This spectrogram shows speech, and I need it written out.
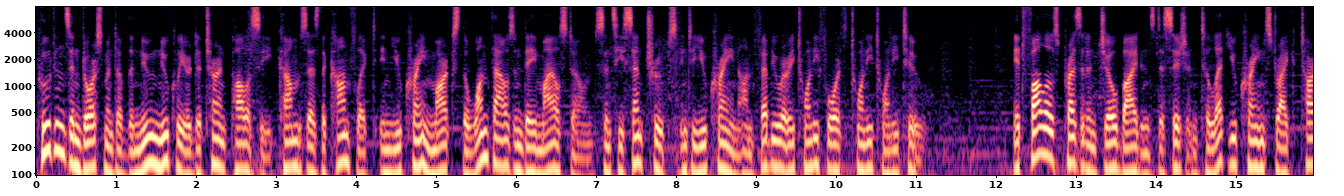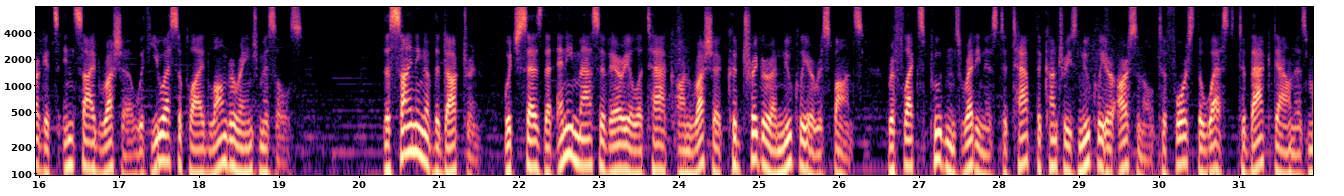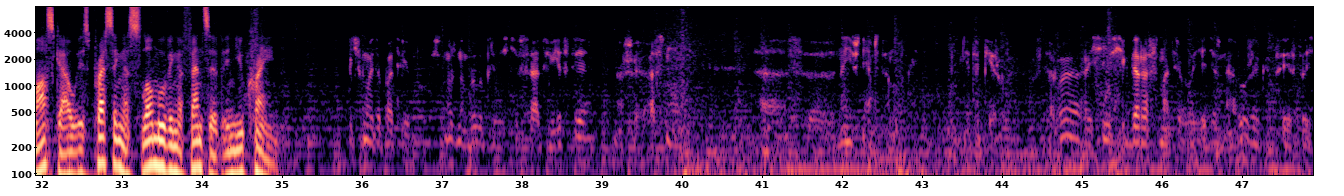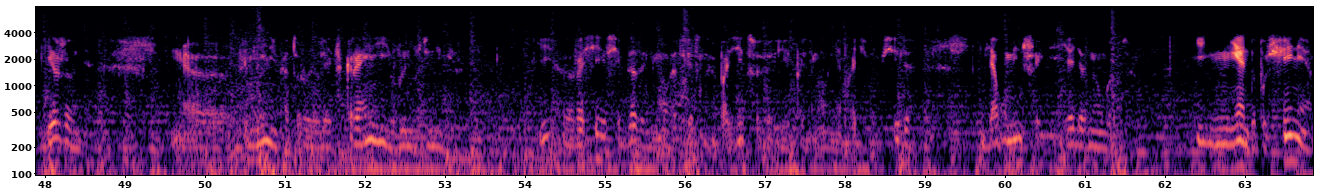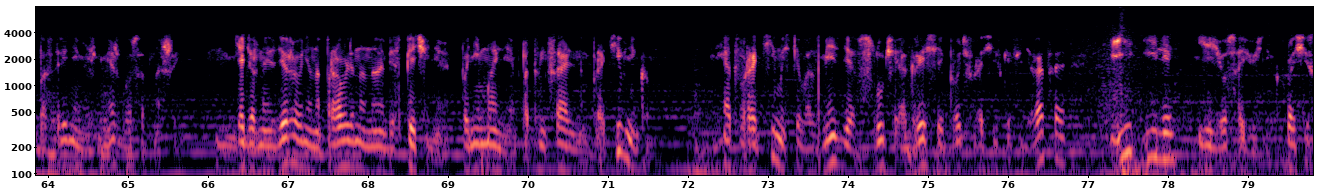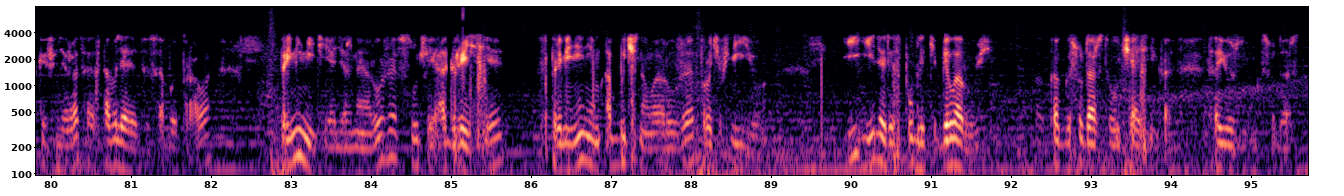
Putin's endorsement of the new nuclear deterrent policy comes as the conflict in Ukraine marks the 1,000-day milestone since he sent troops into Ukraine on February 24, 2022. It follows President Joe Biden's decision to let Ukraine strike targets inside Russia with US-supplied longer-range missiles. The signing of the doctrine, which says that any massive aerial attack on Russia could trigger a nuclear response, reflects Putin's readiness to tap the country's nuclear arsenal to force the West to back down as Moscow is pressing a slow-moving offensive in Ukraine. Почему это потребовалось? Нужно было привести в соответствие наши основы Нынешней обстановкой. Это первое. Второе, Россия всегда рассматривала ядерное оружие как средство сдерживания, э, применения которого является крайней и вынужденной. И Россия всегда занимала ответственную позицию и принимала необходимые усилия для уменьшения ядерной угрозы и недопущения обострения межгосотношений. Ядерное сдерживание направлено на обеспечение понимания потенциальным противникам неотвратимости возмездия в случае агрессии против Российской Федерации и или ее союзников. Российская Федерация оставляет за собой право применить ядерное оружие в случае агрессии с применением обычного оружия против нее и или Республики Беларусь как государства-участника союзного государства,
